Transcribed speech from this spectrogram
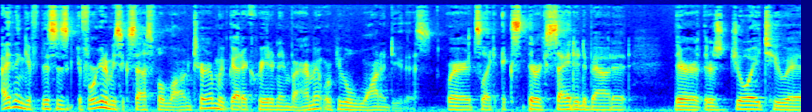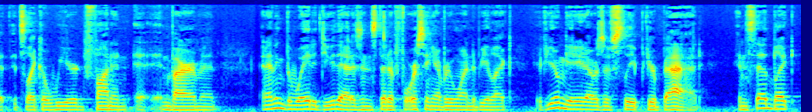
I think if this is if we're going to be successful long term, we've got to create an environment where people want to do this, where it's like ex- they're excited about it, there there's joy to it. It's like a weird, fun en- environment. And I think the way to do that is instead of forcing everyone to be like, if you don't get eight hours of sleep, you're bad. Instead, like,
